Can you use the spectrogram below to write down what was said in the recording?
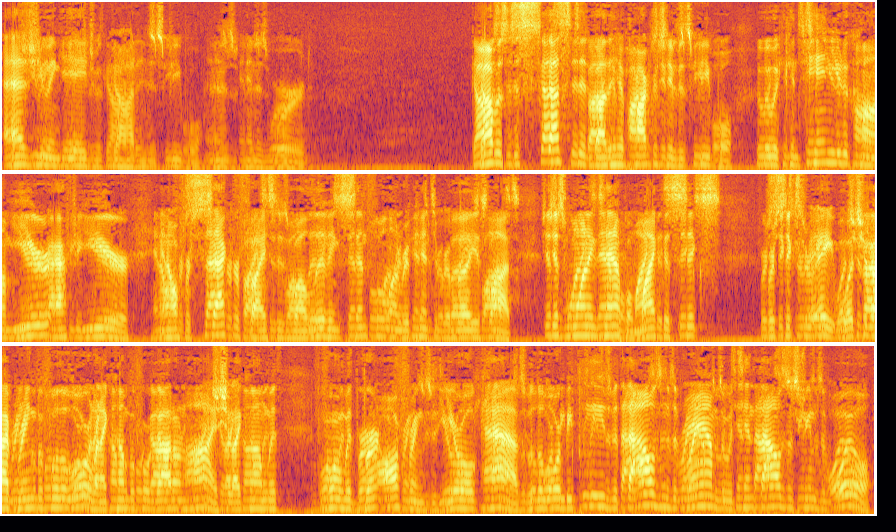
as you engage with God and His people and His, and His Word. God was disgusted by the hypocrisy of His people who would continue to come year after year and offer sacrifices while living sinful, unrepentant, rebellious lives. Just one example Micah 6, verse 6 through 8. What should I bring before the Lord when I come before God on high? Should I come with perform with burnt offerings, with year old calves? Will the Lord be pleased with thousands of rams or with ten thousand streams of oil?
